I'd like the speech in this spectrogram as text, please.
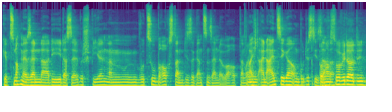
gibt es noch mehr Sender, die dasselbe spielen. Dann wozu brauchst du dann diese ganzen Sender überhaupt? Dann, dann reicht ein einziger und gut ist die dann Sache. Dann hast du wieder die,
